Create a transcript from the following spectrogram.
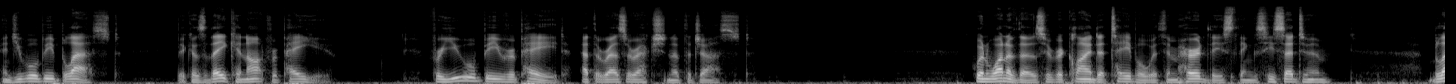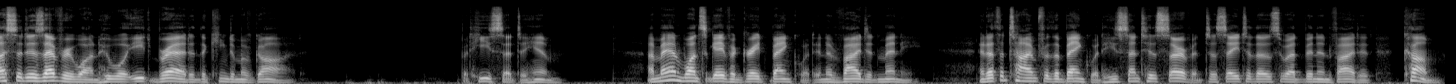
and you will be blessed, because they cannot repay you. For you will be repaid at the resurrection of the just. When one of those who reclined at table with him heard these things, he said to him, Blessed is everyone who will eat bread in the kingdom of God. But he said to him, A man once gave a great banquet and invited many. And at the time for the banquet he sent his servant to say to those who had been invited, Come,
